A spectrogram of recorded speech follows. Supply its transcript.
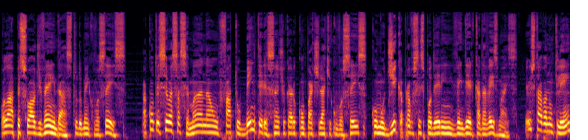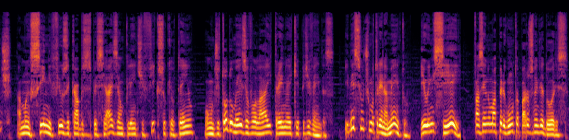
Olá pessoal de vendas, tudo bem com vocês? Aconteceu essa semana um fato bem interessante, eu quero compartilhar aqui com vocês como dica para vocês poderem vender cada vez mais. Eu estava num cliente, a Mancini Fios e Cabos Especiais, é um cliente fixo que eu tenho, onde todo mês eu vou lá e treino a equipe de vendas. E nesse último treinamento, eu iniciei fazendo uma pergunta para os vendedores.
